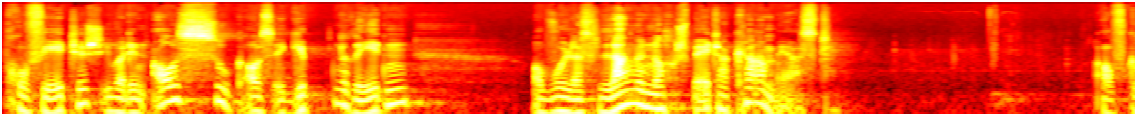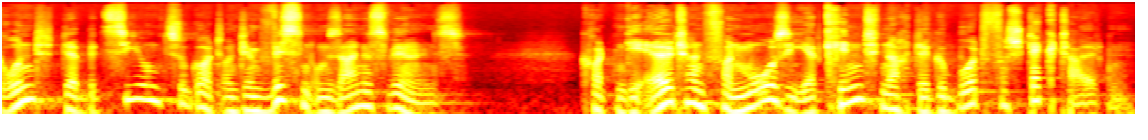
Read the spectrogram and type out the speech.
prophetisch über den Auszug aus Ägypten reden, obwohl das lange noch später kam erst. Aufgrund der Beziehung zu Gott und dem Wissen um seines Willens konnten die Eltern von Mose ihr Kind nach der Geburt versteckt halten,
